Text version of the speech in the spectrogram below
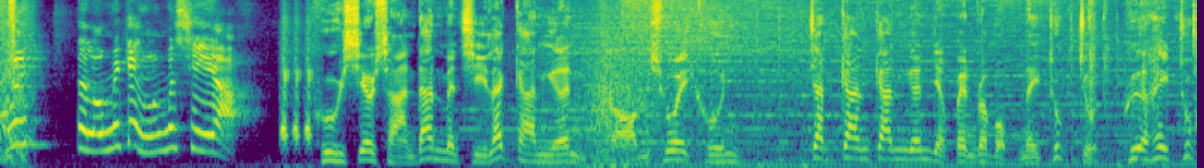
เฮ้ยแต่เราไม่เก่งเรื่องบัญชีอะผู้เชี่ยวชาญด้านบัญชีและการเงินพร้อมช่วยคุณ จัดการการเงินอย่างเป็นระบบในทุกจุด เพื่อให้ทุก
